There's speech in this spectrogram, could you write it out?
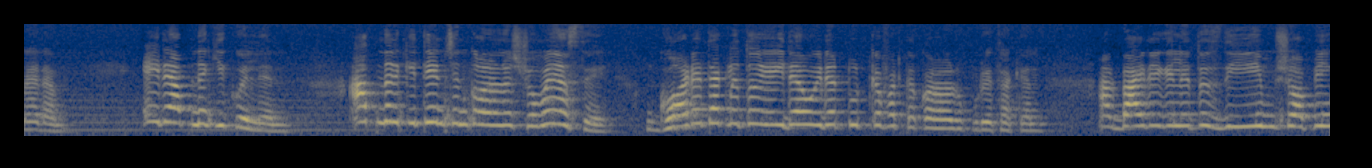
ম্যাডাম এইটা আপনি কি কইলেন? আপনার কি টেনশন করানোর সময় আছে? ঘরে থাকলে তো এইটা ওইটা টুটকা ফাটকা করার উপরে থাকেন। আর বাইরে গেলে তো জিম শপিং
